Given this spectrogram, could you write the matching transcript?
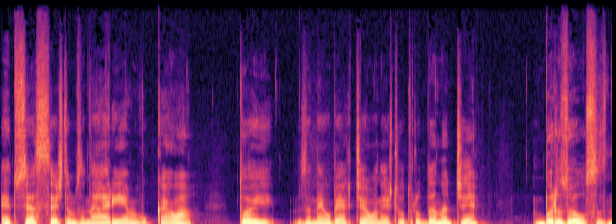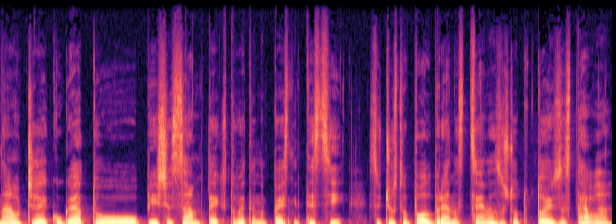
ето сега се сещам за на Арием вокала, той, за него бях чела нещо от рода на, че бързо е осъзнал, че когато пише сам текстовете на песните си, се чувства по-добре на сцена, защото той застава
